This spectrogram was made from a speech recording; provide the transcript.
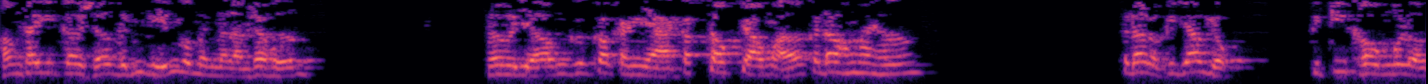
Không thấy cái cơ sở vĩnh viễn của mình mà làm sao hưởng. Rồi bây giờ ông cứ có căn nhà cấp tốt cho ông ở, cái đó không ai hưởng. Cái đó là cái giáo dục, cái trí khôn của loài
